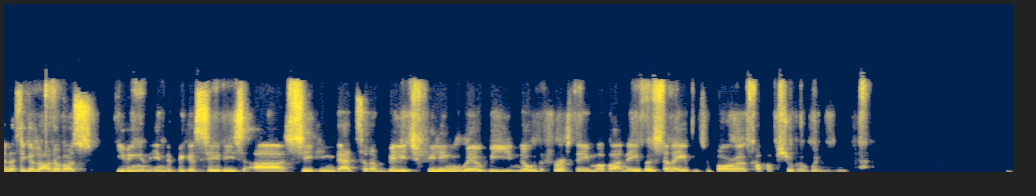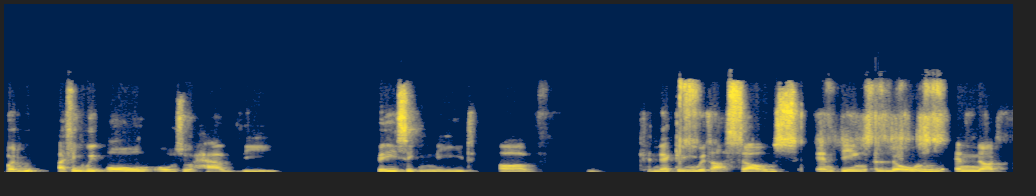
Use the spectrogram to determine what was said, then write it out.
And I think a lot of us, even in, in, the bigger cities, are seeking that sort of village feeling where we know the first name of our neighbors and are able to borrow a cup of sugar when we need that. But we, I think we all also have the basic need of connecting with ourselves and being alone and not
